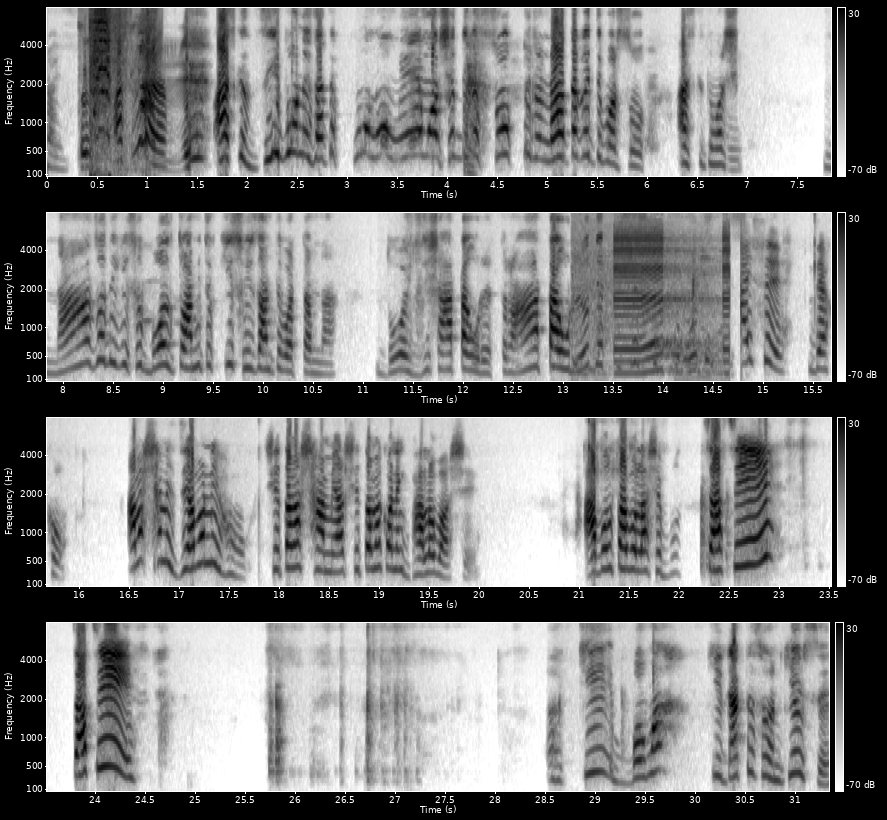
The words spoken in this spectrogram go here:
নাই। আজকে আজকে জীবনে যাতে কোনো মেয়ে মানুষের দিকে চোখ তুলে না তাকাইতে পারছ আজকে তোমার না যদি কিছু বলতো আমি তো কিছুই জানতে পারতাম না। দোষ দিস আতা উড়ে তোর আতা উড়েও দেখো আমার স্বামী যেমনই হোক সে তো আমার স্বামী আর সে তো আমাকে অনেক ভালোবাসে। আবল তাবল আসে চাচি চাচি! কি বৌমা? কি ডাকতেছ কি হয়েছে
